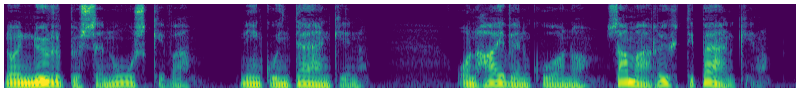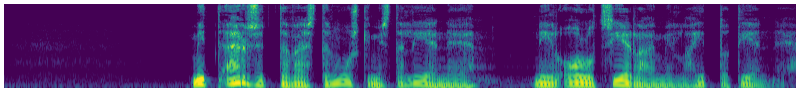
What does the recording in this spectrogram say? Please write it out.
Noin nyrpyssä nuuskiva, niin kuin tämänkin, on haivenkuono sama ryhti päänkin. Mit ärsyttävästä nuuskimista lienee, niil ollut sieraimilla hitto tiennee.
